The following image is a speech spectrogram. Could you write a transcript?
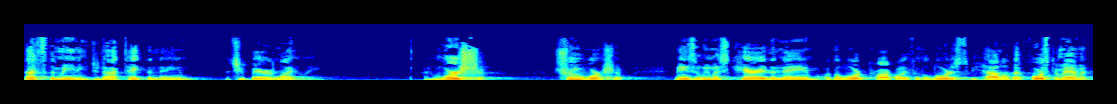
That's the meaning. Do not take the name that you bear lightly. And worship, true worship, means that we must carry the name of the Lord properly, for the Lord is to be hallowed. That fourth commandment,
